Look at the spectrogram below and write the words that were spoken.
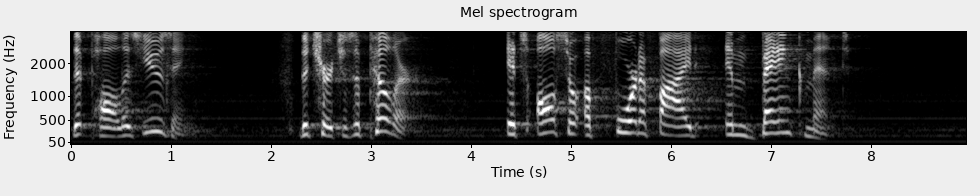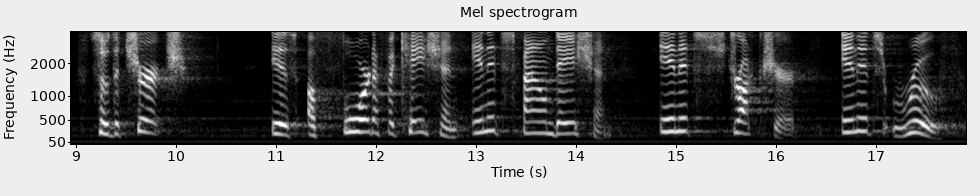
that Paul is using. The church is a pillar, it's also a fortified embankment. So the church is a fortification in its foundation in its structure, in its roof.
